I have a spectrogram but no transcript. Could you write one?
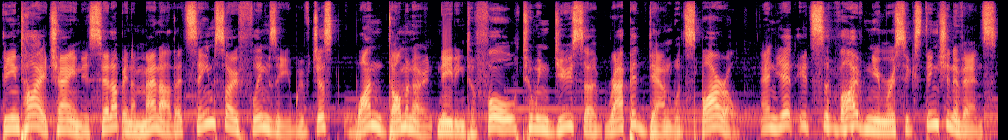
The entire chain is set up in a manner that seems so flimsy with just one domino needing to fall to induce a rapid downward spiral, and yet it's survived numerous extinction events,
